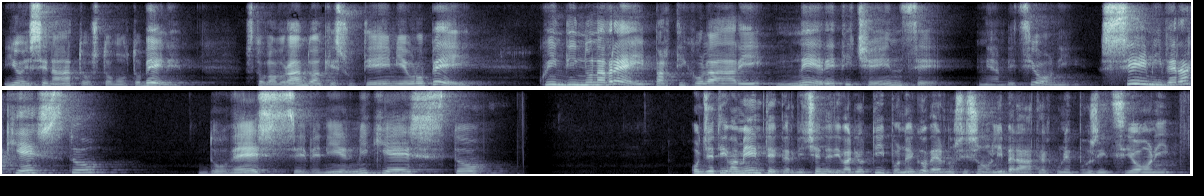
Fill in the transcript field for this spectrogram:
Io in Senato sto molto bene, sto lavorando anche su temi europei, quindi non avrei particolari né reticenze né ambizioni. Se mi verrà chiesto, dovesse venirmi chiesto, oggettivamente per vicende di vario tipo nel governo si sono liberate alcune posizioni.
